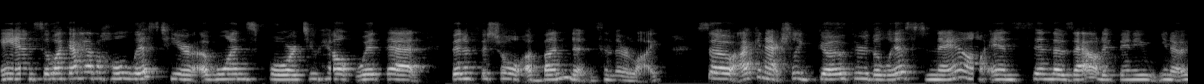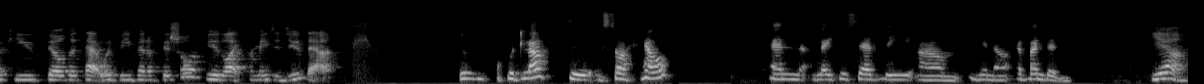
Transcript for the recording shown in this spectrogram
And so, like, I have a whole list here of ones for to help with that beneficial abundance in their life. So I can actually go through the list now and send those out if any, you know, if you feel that that would be beneficial, if you'd like for me to do that. Would love to. So health and like you said, the, um, you know, abundance. Yeah.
